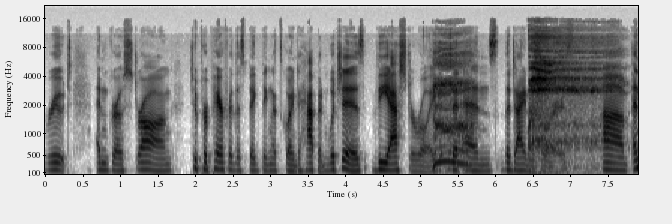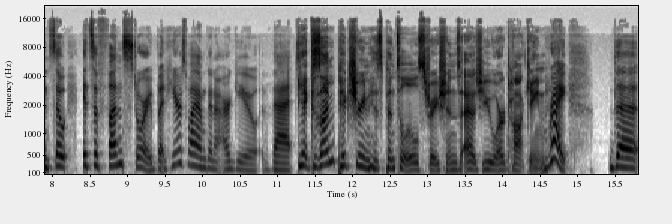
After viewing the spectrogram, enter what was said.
root and grow strong to prepare for this big thing that's going to happen, which is the asteroid that ends the dinosaurs. Um, and so it's a fun story, but here's why I'm going to argue that Yeah, because I'm picturing his pencil illustrations as you are talking. Right. The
